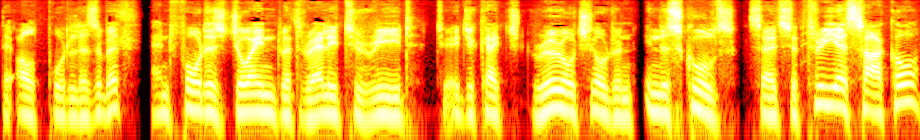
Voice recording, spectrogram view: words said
the old Port Elizabeth, and Ford has joined with Rally to Read to educate rural children in the schools. So it's a three year cycle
